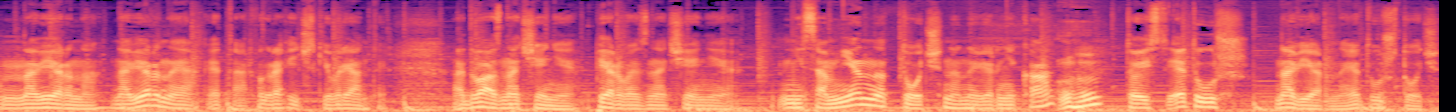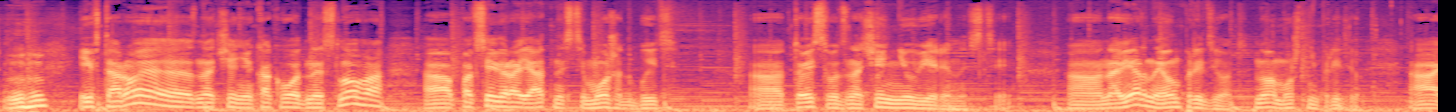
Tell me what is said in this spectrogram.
«наверно». «Наверное» — это орфографические варианты. Два значения. Первое значение — несомненно, точно, наверняка. То есть это уж наверное, это уж точно. И второе значение, как вводное слово, а, по всей вероятности, может быть. А, То есть вот значение неуверенности. А, Наверное, он придет, ну а может не придет. А,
